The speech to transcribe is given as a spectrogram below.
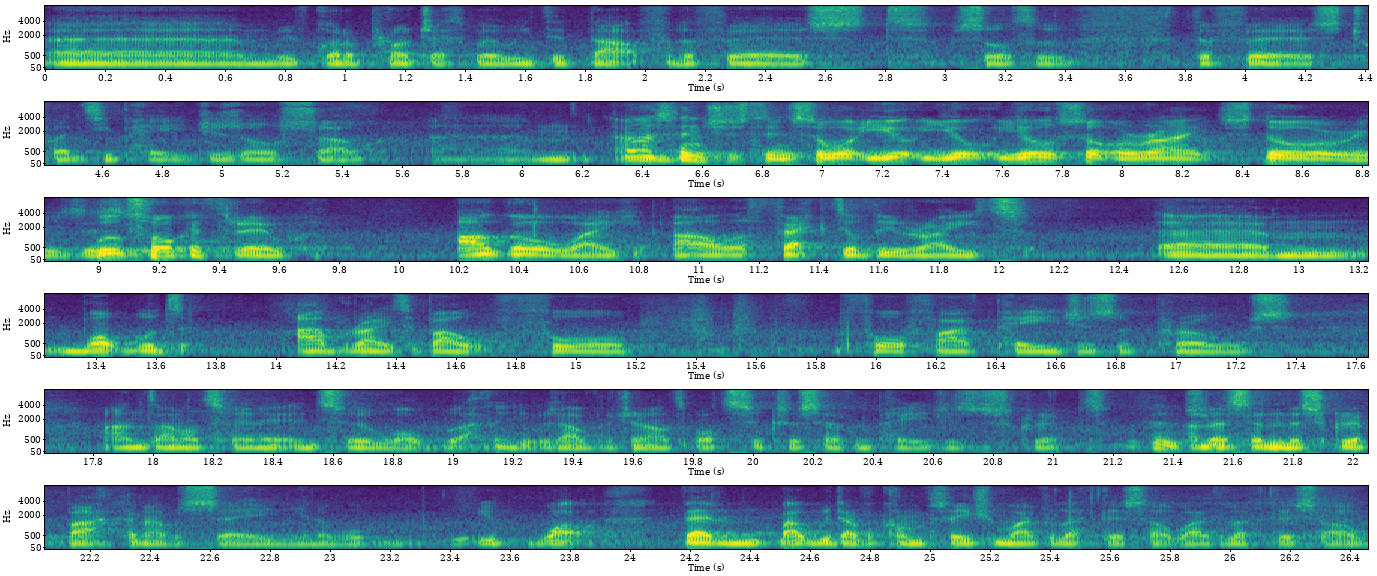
Um, we've got a project where we did that for the first sort of the first 20 pages or so. Um, Well, that's interesting. So, what you you you'll sort of write stories? We'll as- talk it through. I'll go away. I'll effectively write um, what would I would write about four, four or five pages of prose, and then I'll turn it into what I think it was averaging out to about six or seven pages of script, and then send the script back, and I was saying, you know, what, what then we'd have a conversation. Why have you left this out? Why have you left this out?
